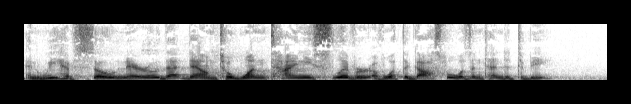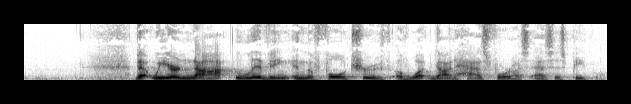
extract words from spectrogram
and we have so narrowed that down to one tiny sliver of what the gospel was intended to be that we are not living in the full truth of what God has for us as His people.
